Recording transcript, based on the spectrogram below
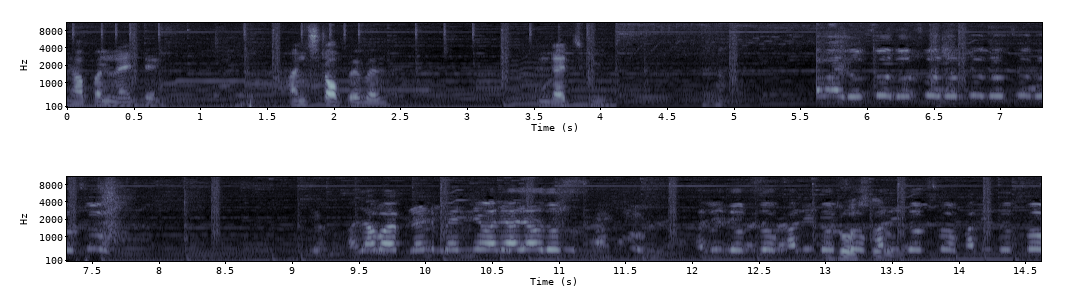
यहाँ पर नेट है। अनस्टॉपेबल दैट्स मी दोस्तों दोस्तों दोस्तों दोस्तों दोस्तों आजा भाई फ्रेंड पहनने वाले आ जाओ दोस्तों। खाली दोस्तों खाली दोस्तों खाली दोस्तों खाली दोस्तों।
